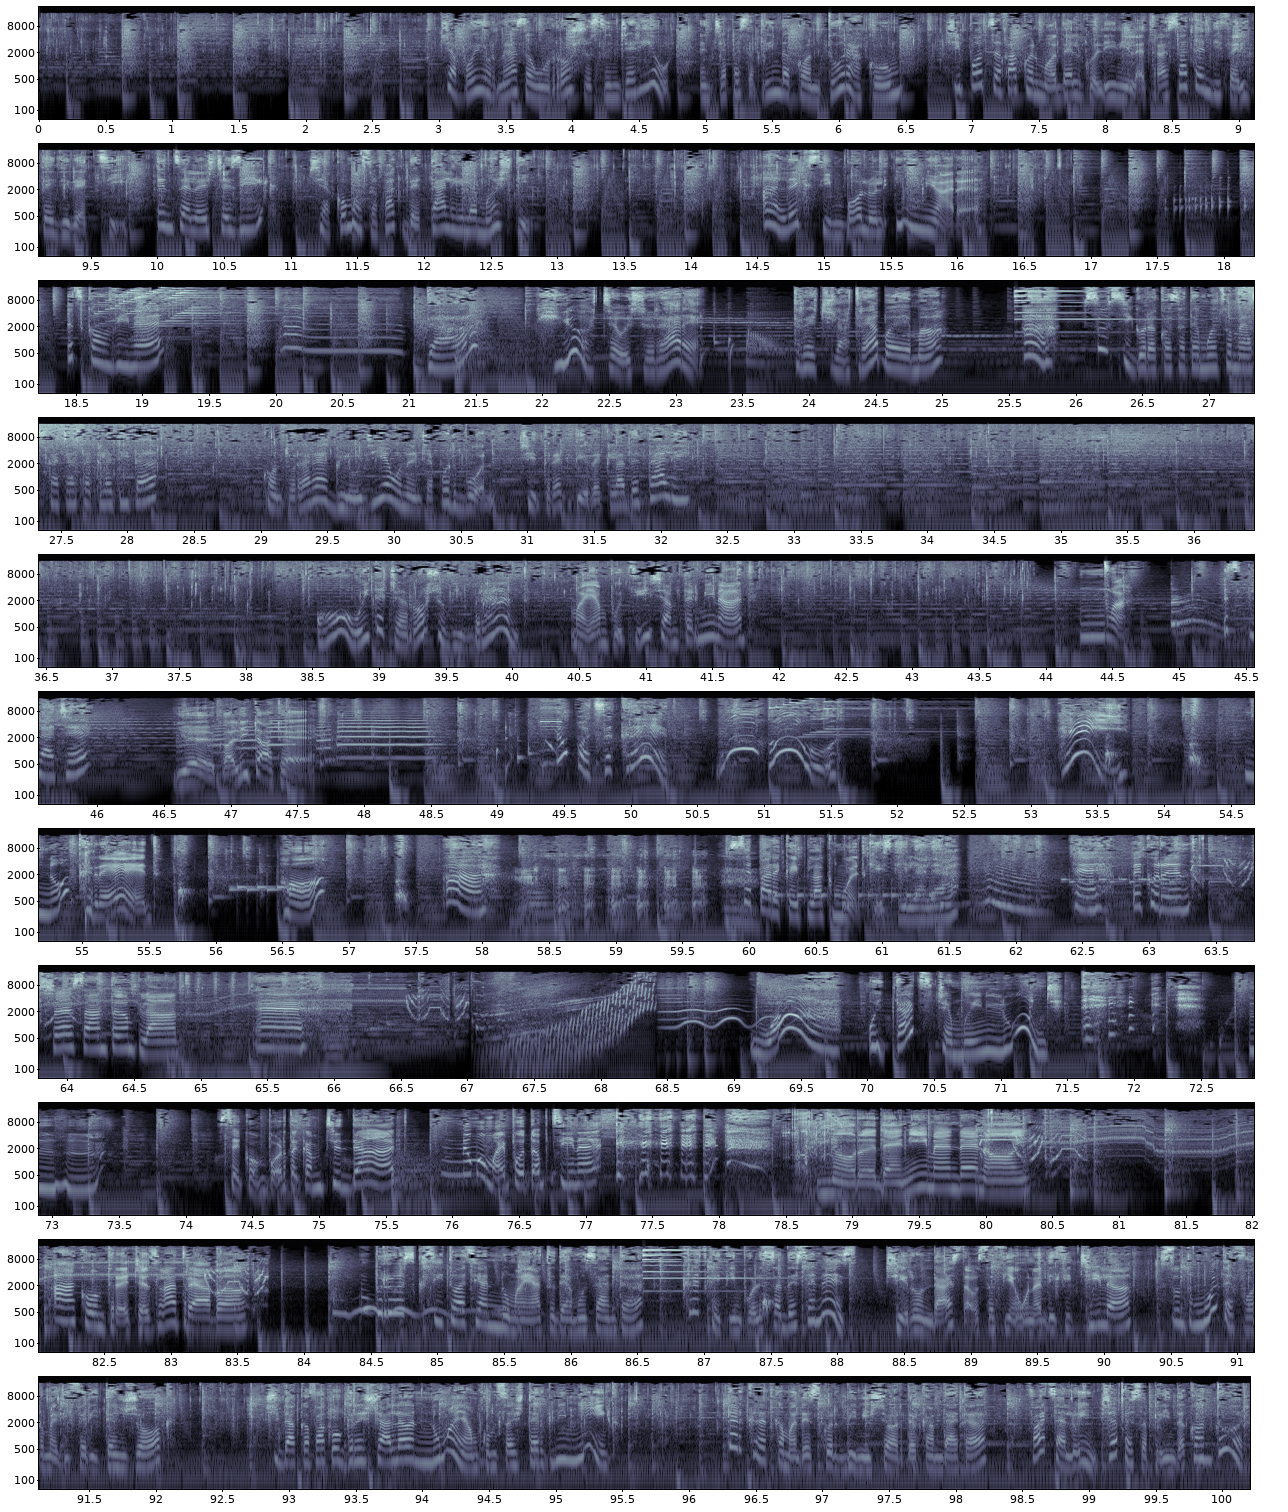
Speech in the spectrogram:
Și apoi urmează un roșu sângeriu. Începe să prindă contur acum și pot să fac un model cu liniile trasate în diferite direcții. Înțelegi ce zic? Și acum o să fac detaliile măștii. Aleg simbolul inimioară. Îți convine? Da? Hiu, ce ușurare! Treci la treabă, Emma? Ah, sunt sigură că o să te mulțumească această clătită. Conturarea glugii e un început bun și trec direct la detalii. Oh, uite ce roșu vibrant! Mai am puțin și am terminat! Mua! Îți place? E calitate! Nu pot să cred! Woohoo! Hei! Nu cred! Ha? Ah! Se pare că-i plac mult chestiile alea Eh, pe curând! Ce s-a întâmplat? Eh... Wow! Uitați ce mâini lungi! mm-hmm. Se comportă cam ciudat! Nu mă mai pot obține! nu râde nimeni de noi! Acum treceți la treabă! Brusc, situația nu mai e atât de amuzantă. Cred că e timpul să desenez. Și runda asta o să fie una dificilă. Sunt multe forme diferite în joc. Și dacă fac o greșeală, nu mai am cum să șterg nimic. Dar cred că mă descurc binișor deocamdată. Fața lui începe să prindă contur.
